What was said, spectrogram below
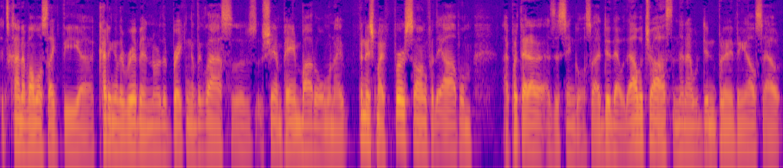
it's kind of almost like the uh, cutting of the ribbon or the breaking of the glass of a champagne bottle. When I finished my first song for the album, I put that out as a single. So I did that with Albatross, and then I didn't put anything else out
